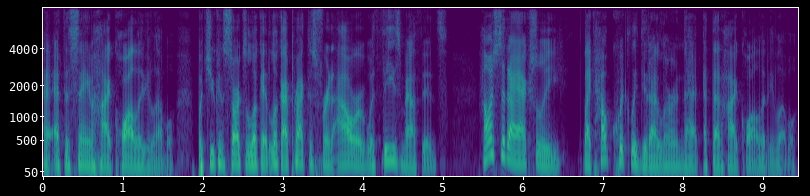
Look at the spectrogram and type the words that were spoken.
at the same high quality level. But you can start to look at, look, I practiced for an hour with these methods. How much did I actually like how quickly did I learn that at that high quality level?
